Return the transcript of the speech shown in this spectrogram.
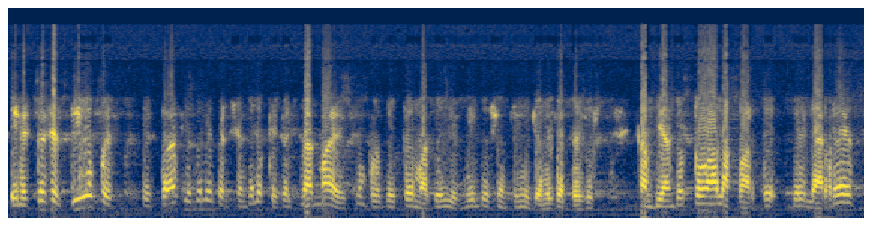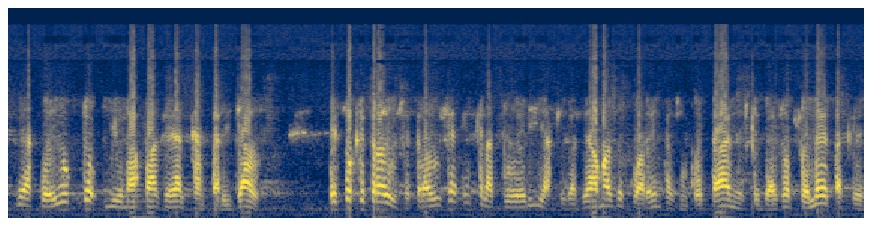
En este sentido, pues está haciendo la inversión de lo que es el plan maestro, un proyecto de más de 10.200 millones de pesos, cambiando toda la parte de la red de acueducto y una fase de alcantarillado. ¿Esto qué traduce? Traduce en que la tubería, que ya lleva más de 40, 50 años, que ya es obsoleta, que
